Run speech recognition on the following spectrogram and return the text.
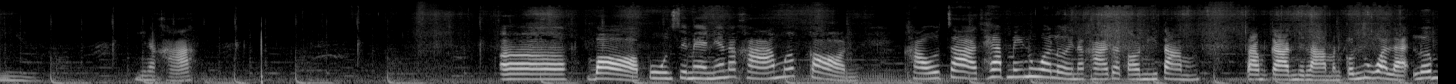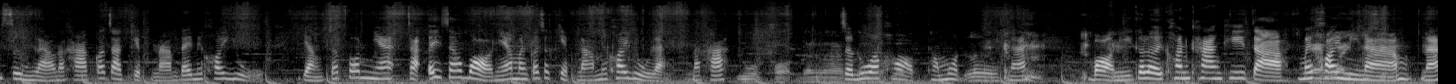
นี่นี่นะคะเอ่อบ่อปูนซีเมนเนี่ยนะคะ เมื่อก่อนเขาจะแทบไม่รั่วเลยนะคะ แต่ตอนนี้ตามตามการเวลามันก็รั่วและเริ่มซึมแล้วนะคะ ก็จะเก็บน้ำได้ไม่ค่อยอยู่ อย่างเจ้าต้นเนี้ยจะเอ้ยเจ้าบ่อเนี้ยมันก็จะเก็บน้ำไม่ค่อยอยู่แหละนะคะ รั่วขอบด้านล่างจะรั่วขอบทั้งหมดเลยนะ บ่อนี้ก็เลยค่อนข้างที่จะไม่ค่อยมีน้ำนะ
